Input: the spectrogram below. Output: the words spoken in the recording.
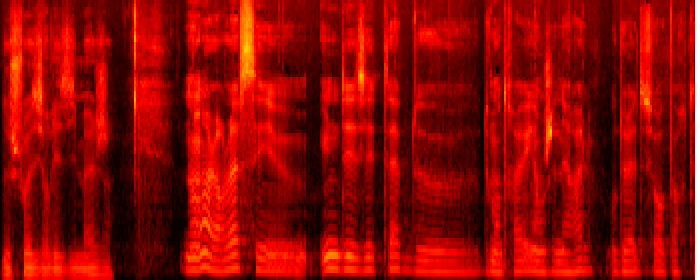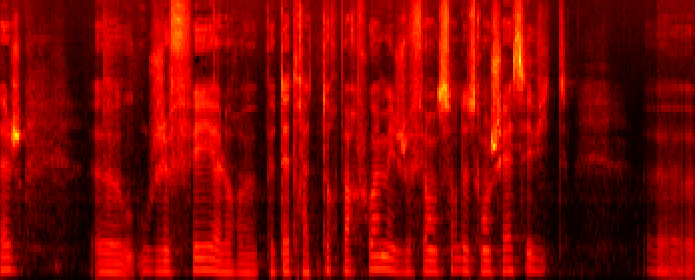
de choisir les images. Non, alors là, c'est une des étapes de, de, mon travail en général, au-delà de ce reportage. Euh, où je fais, alors euh, peut-être à tort parfois, mais je fais en sorte de trancher assez vite, euh,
